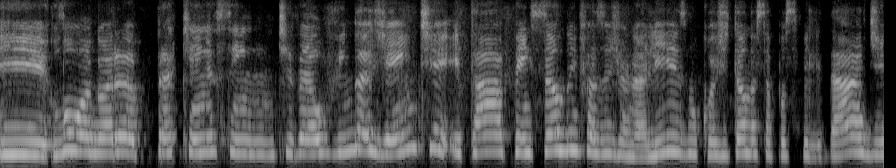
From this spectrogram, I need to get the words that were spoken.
E, Lu, agora, para quem, assim, estiver ouvindo a gente e tá pensando em fazer jornalismo, cogitando essa possibilidade,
